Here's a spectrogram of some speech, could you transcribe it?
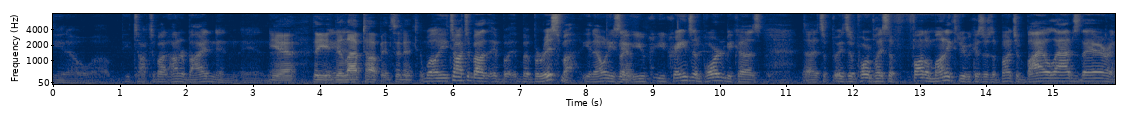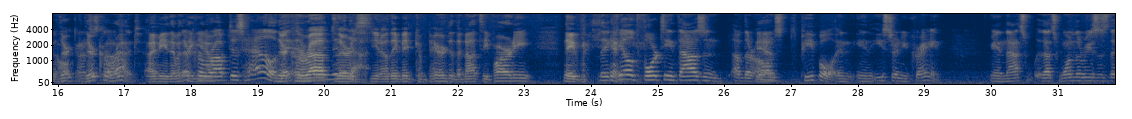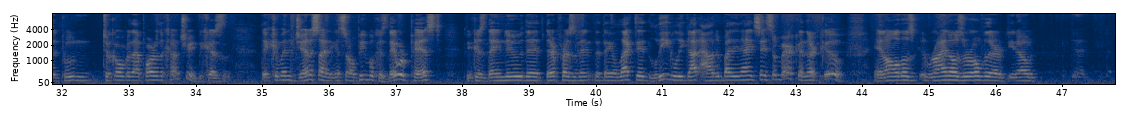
you know, uh, he talked about Hunter Biden and and uh, Yeah. The, the laptop incident. well, he talked about it, but, but Burisma, you know, and he's like, Yeah. Ukraine's important because uh, it's a it's an important place to funnel money through because there's a bunch of biolabs there and Well, they're they're corrupt. I mean, the one They're thing, you know, corrupt as hell. they're They- corrupt. There's, that. you know, they've been compared to the Nazi Party. They've They killed fourteen thousand of their Yeah. own people in, in eastern Ukraine, and that's that's one of the reasons that Putin took over that part of the country because they committed genocide against their own people because they were pissed because they knew that their president that they elected legally got outed by the United States of America in their coup, and all those RINOs are over there, you know.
